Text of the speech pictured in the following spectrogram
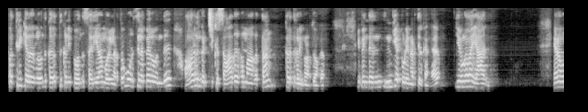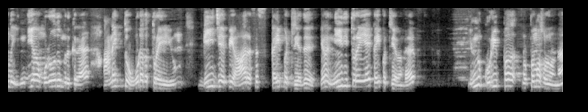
பத்திரிகையாளர்கள் வந்து கருத்து கணிப்பை வந்து சரியான முறையில் நடத்துவாங்க. ஒரு சில பேர் வந்து ஆளுங்கட்சிக்கு சாதகமாகத்தான் கருத்து கணிப்பு நடத்துவாங்க. இப்ப இந்த இந்தியா டுடே நடத்தியிருக்காங்க இவங்கெல்லாம் யாரு? ஏன்னா வந்து இந்தியா முழுவதும் இருக்கிற அனைத்து ஊடகத்துறையையும் பிஜேபி ஆர்எஸ்எஸ் கைப்பற்றியது. ஏன்னா நீதித்துறையே கைப்பற்றியவங்க. இன்னும் குறிப்பா நுட்பமா சொல்லணும்னா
